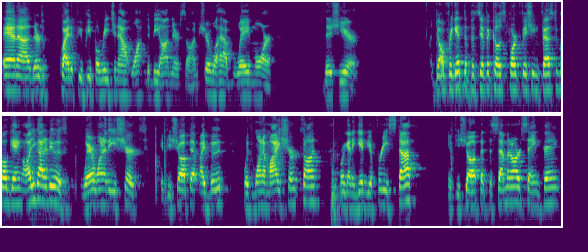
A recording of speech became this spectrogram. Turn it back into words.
And uh, there's quite a few people reaching out wanting to be on there. So I'm sure we'll have way more this year. Don't forget the Pacific Coast Sport Fishing Festival, gang. All you got to do is wear one of these shirts. If you show up at my booth with one of my shirts on, we're going to give you free stuff. If you show up at the seminar, same thing.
